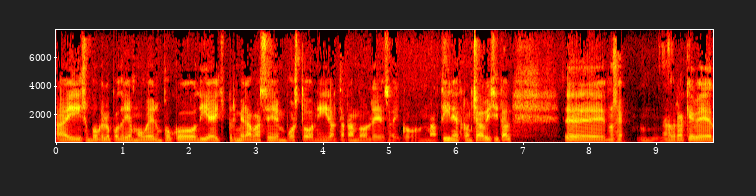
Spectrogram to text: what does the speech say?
ahí supongo que lo podría mover un poco DH primera base en Boston y ir alternándoles ahí con Martínez, con Chávez y tal. Eh, no sé, habrá que ver.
